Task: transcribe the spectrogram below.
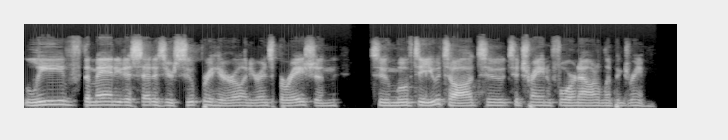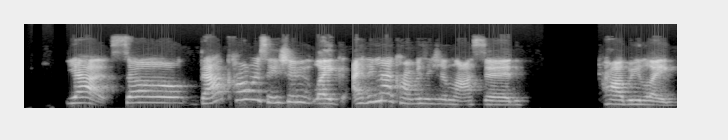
leave the man you just said is your superhero and your inspiration to move to Utah to to train for now an Olympic dream? Yeah, so that conversation, like I think that conversation lasted probably like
